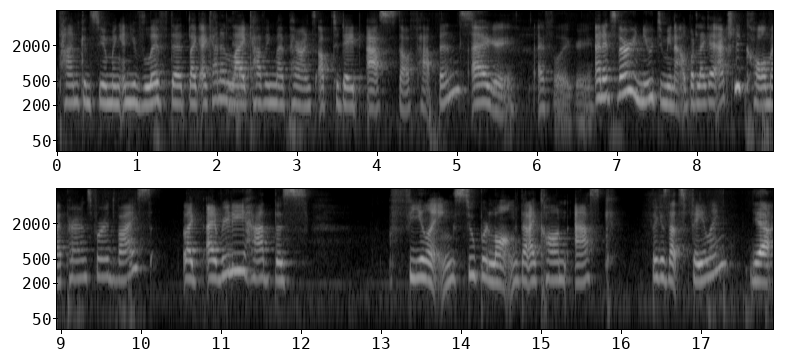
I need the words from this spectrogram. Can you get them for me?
time consuming and you've lived it. Like I kind of like having my parents up to date as stuff happens. I agree. I fully agree. And it's very new to me now, but like I actually call my parents for advice. Like I really had this feeling super long that I can't ask because that's failing. Yeah.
